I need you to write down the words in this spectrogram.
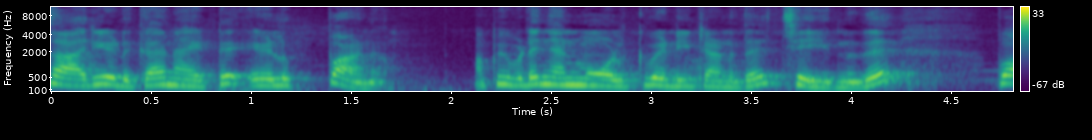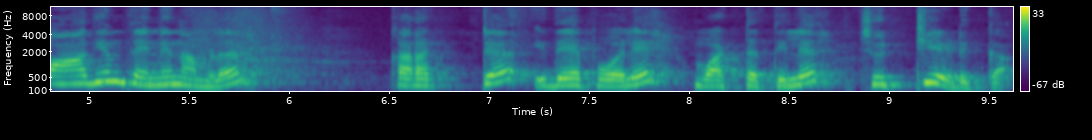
സാരി എടുക്കാനായിട്ട് എളുപ്പമാണ് അപ്പോൾ ഇവിടെ ഞാൻ മോൾക്ക് വേണ്ടിയിട്ടാണിത് ചെയ്യുന്നത്. അപ്പോൾ ആദ്യം തന്നെ നമ്മൾ കറക്റ്റ് ഇതേപോലെ വട്ടത്തിൽ ചുറ്റിയെടുക്കുക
